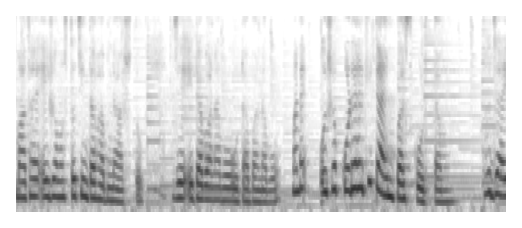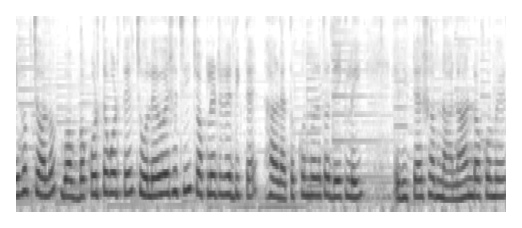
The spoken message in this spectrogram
মাথায় এই সমস্ত চিন্তা ভাবনা আসতো যে এটা বানাবো, ওটা বানাবো। মানে ওইসব করে আর কি টাইম পাস করতাম। তো যাই হোক, চলো বক বক করতে করতে চলেও এসেছি চকলেটের এদিকটায়। আর এতক্ষণ ধরে তো দেখলেই এদিকটায় সব নানান রকমের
